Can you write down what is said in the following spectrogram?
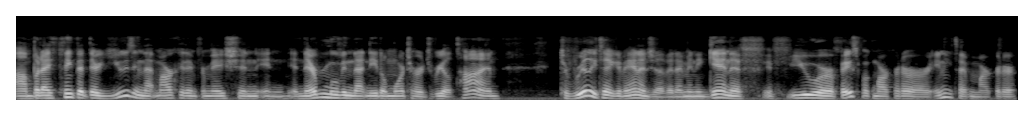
um, but I think that they're using that market information and, and they're moving that needle more towards real time to really take advantage of it. I mean, again, if if you were a Facebook marketer or any type of marketer,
